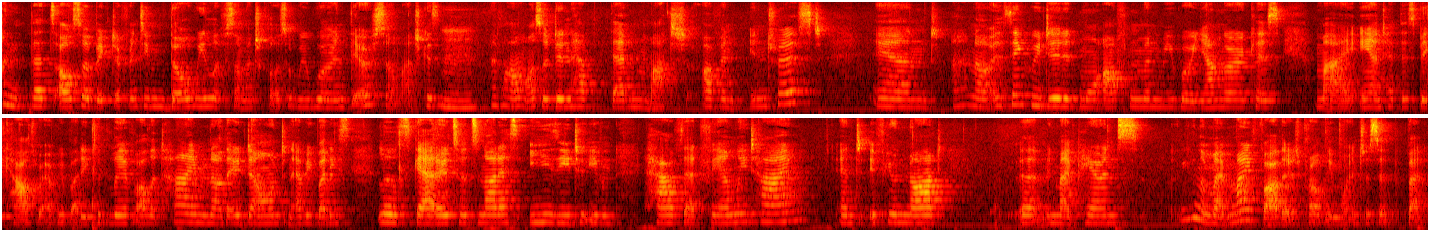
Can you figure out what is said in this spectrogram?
And that's also a big difference. Even though we live so much closer, we weren't there so much because Mm. my mom also didn't have that much of an interest. And I don't know, I think we did it more often when we were younger because my aunt had this big house where everybody could live all the time. Now they don't, and everybody's a little scattered, so it's not as easy to even have that family time. And if you're not um, in my parents' even though my, my father is probably more interested, but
